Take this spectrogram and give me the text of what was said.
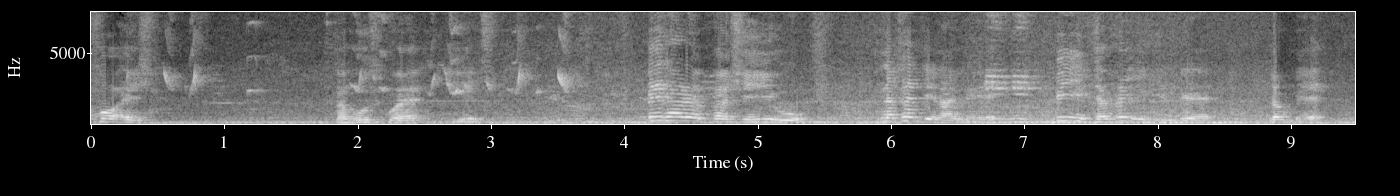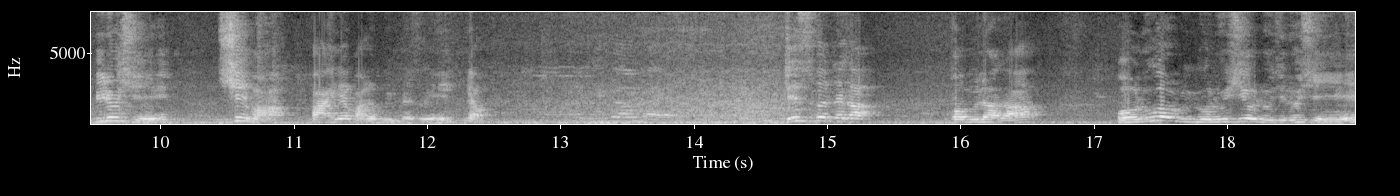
f4h the whole square dx ပေးထားတဲ့ function ကြီးကိုနှစ်ထပ်တင်လိုက်မယ်ပြီးရင် definite integral လုပ်မယ်ပြီးလို့ရှိရင်ရှေ့မှာပိုင်နဲ့ဘာလုပ်ပြီးမယ်ဆိုရင်မြောက် this method က formula က volume of revolution ကိုလိုချင်လို့ရှိရင်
